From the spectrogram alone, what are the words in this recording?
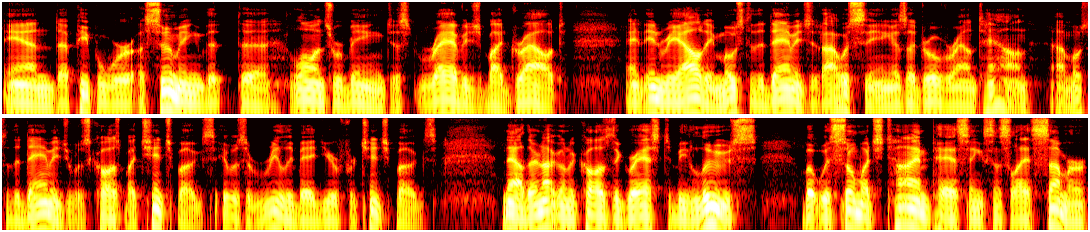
and uh, people were assuming that uh, lawns were being just ravaged by drought. And in reality, most of the damage that I was seeing as I drove around town, uh, most of the damage was caused by chinch bugs. It was a really bad year for chinch bugs. Now, they're not going to cause the grass to be loose, but with so much time passing since last summer,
